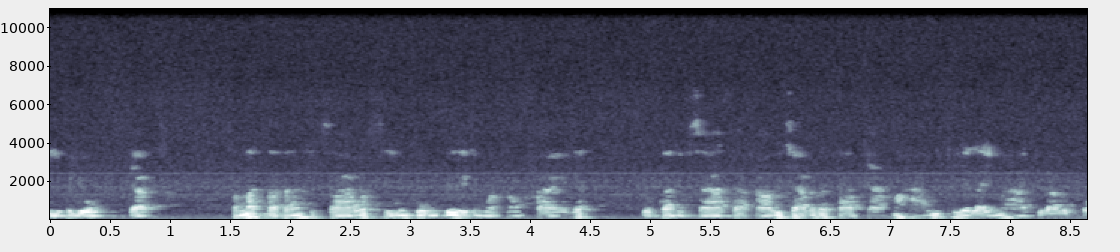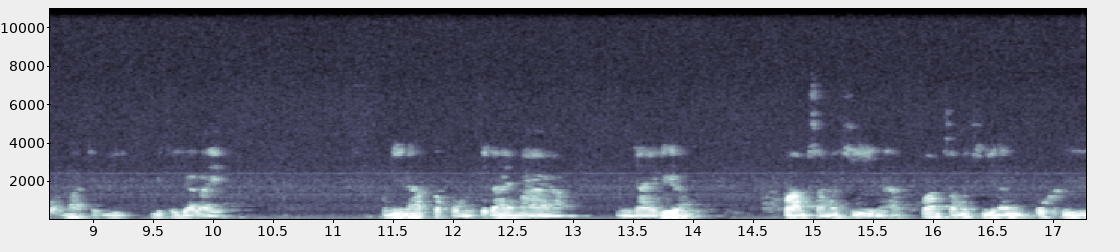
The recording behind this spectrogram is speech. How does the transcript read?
สีประโยคจากสำนักสาธารณศึกษาวัดศรีชุมพงตื้อจังหวัดหนองคายและจบการศึกษาสาขาวิชารัฐศาสตร์จากมหาวิทยาลัย มหาจุฬาลงกรณราชวิทยาลัย วันนี้นะครับกับผมจะได้มาบรรยายเรื่อง ความสามัคคีนะครับ ความสามัคคีนั้นก็คือ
